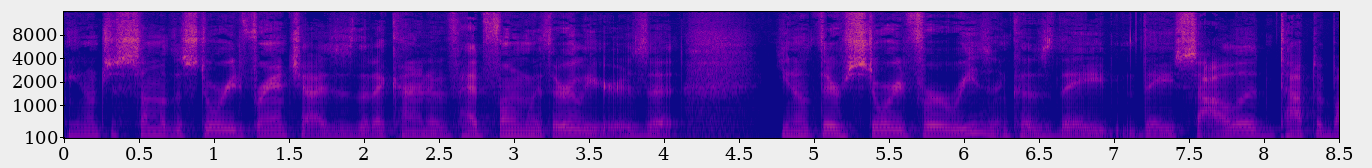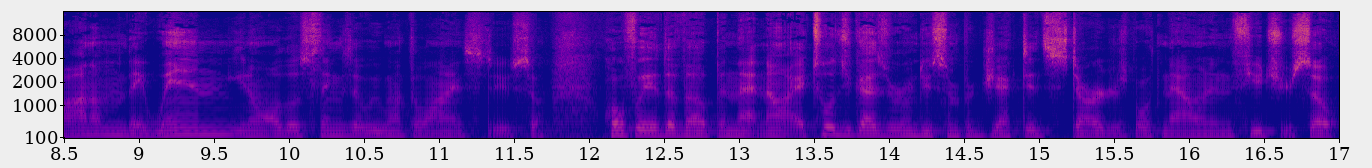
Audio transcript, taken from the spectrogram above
you know, just some of the storied franchises that I kind of had fun with earlier is that, you know they're storied for a reason because they they solid top to bottom they win you know all those things that we want the lions to do. So hopefully they develop in that. Now i told you guys we are going to do some projected starters both now and in the future. So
